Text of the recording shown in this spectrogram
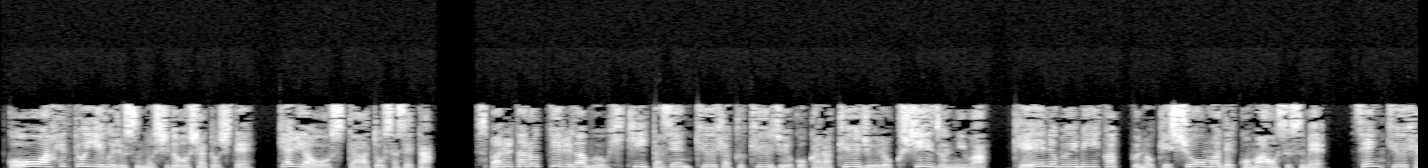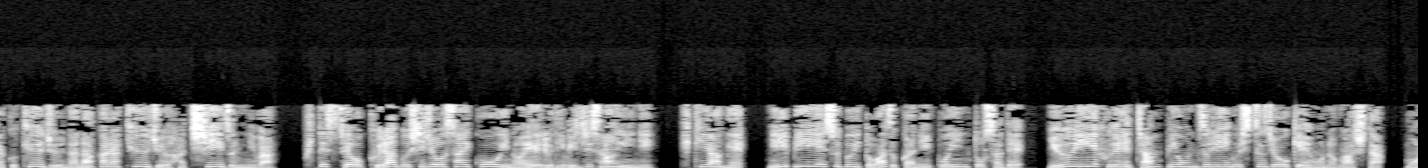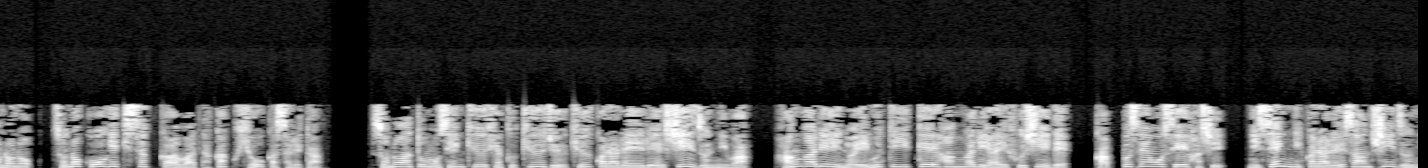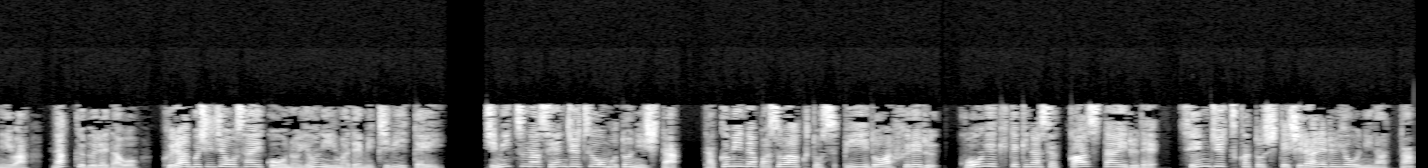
ゴーアヘッドイーグルスの指導者としてキャリアをスタートさせた。スパルタロッテルダムを率いた1995から96シーズンには KNVB カップの決勝まで駒を進め、1997から98シーズンには、フィテッセオクラブ史上最高位のエールディビジ3位に引き上げ、2PSV とわずか2ポイント差で UEFA チャンピオンズリーグ出場権を逃したものの、その攻撃サッカーは高く評価された。その後も1999から00シーズンには、ハンガリーの MTK ハンガリア FC でカップ戦を制覇し、2002から03シーズンには、ナックブレダをクラブ史上最高の4位まで導いてい。緻密な戦術をもとにした巧みなパスワークとスピードあふれる攻撃的なサッカースタイルで戦術家として知られるようになった。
